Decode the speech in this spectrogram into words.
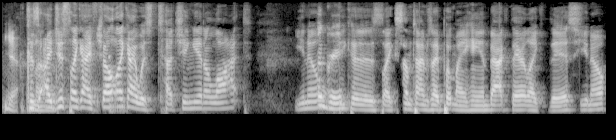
Yeah, because. I just like I felt like I was touching it a lot, you know. Agreed. Because like sometimes I put my hand back there like this, you know,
